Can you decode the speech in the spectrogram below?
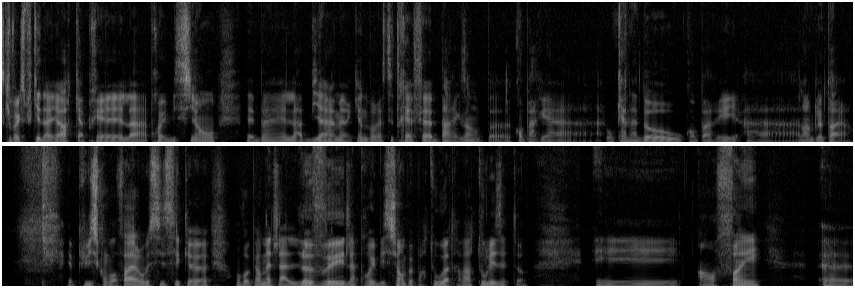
ce qui va expliquer d'ailleurs qu'après la prohibition, eh ben, la bière américaine va rester très faible, par exemple, euh, comparée au Canada ou comparée à, l'Angleterre. Et puis, ce qu'on va faire aussi, c'est qu'on va permettre la levée de la prohibition un peu partout à travers tous les États. Et enfin, euh,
